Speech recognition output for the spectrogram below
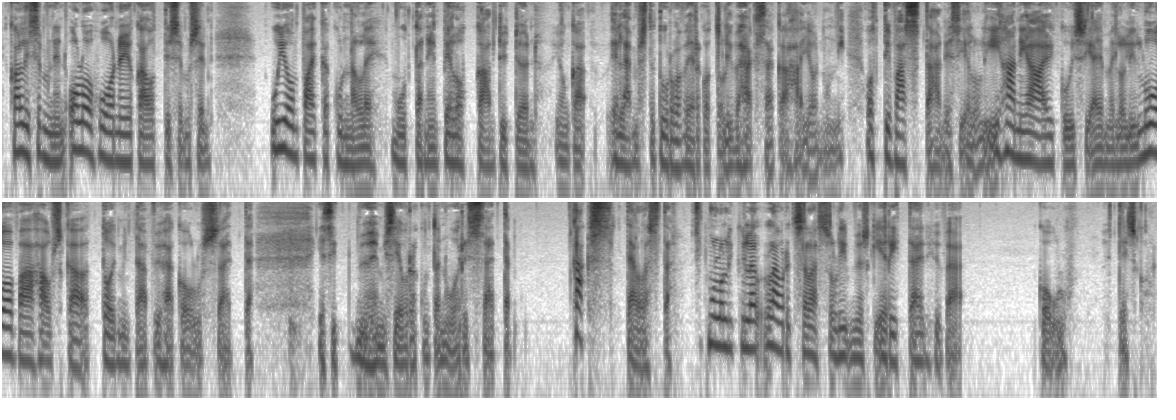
joka oli semmoinen olohuone, joka otti semmoisen ujon paikkakunnalle muuttaneen pelokkaan tytön, jonka elämästä turvaverkot oli vähäksi aikaa hajonnut, niin otti vastaan ja siellä oli ihania aikuisia ja meillä oli luovaa, hauskaa toimintaa pyhäkoulussa että, ja sitten myöhemmin seurakunta nuorissa, että kaksi tällaista. Sitten mulla oli kyllä Lauritsalassa oli myöskin erittäin hyvä koulu, yhteiskoulu.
